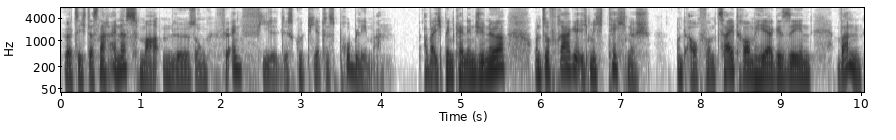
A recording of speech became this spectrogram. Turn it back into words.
hört sich das nach einer smarten Lösung für ein viel diskutiertes Problem an. Aber ich bin kein Ingenieur und so frage ich mich technisch und auch vom Zeitraum her gesehen, wann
